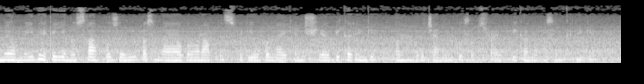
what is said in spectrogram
हमें उम्मीद है कि ये नुस्खा आपको ज़रूर पसंद आया होगा और आप इस वीडियो को लाइक एंड शेयर भी करेंगे और हमारे चैनल को सब्सक्राइब भी करना पसंद करेंगे।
